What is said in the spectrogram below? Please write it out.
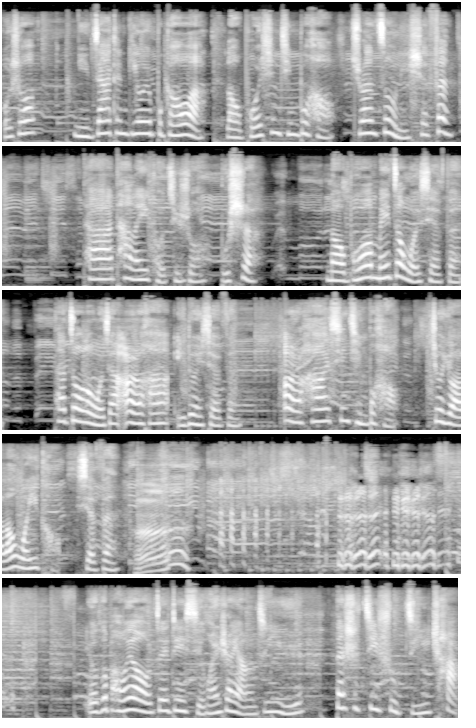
我说你家庭地位不高啊，老婆心情不好居然揍你泄愤。他叹了一口气说不是，老婆没揍我泄愤，他揍了我家二哈一顿泄愤，二哈心情不好就咬了我一口泄愤。有个朋友最近喜欢上养金鱼，但是技术极差，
